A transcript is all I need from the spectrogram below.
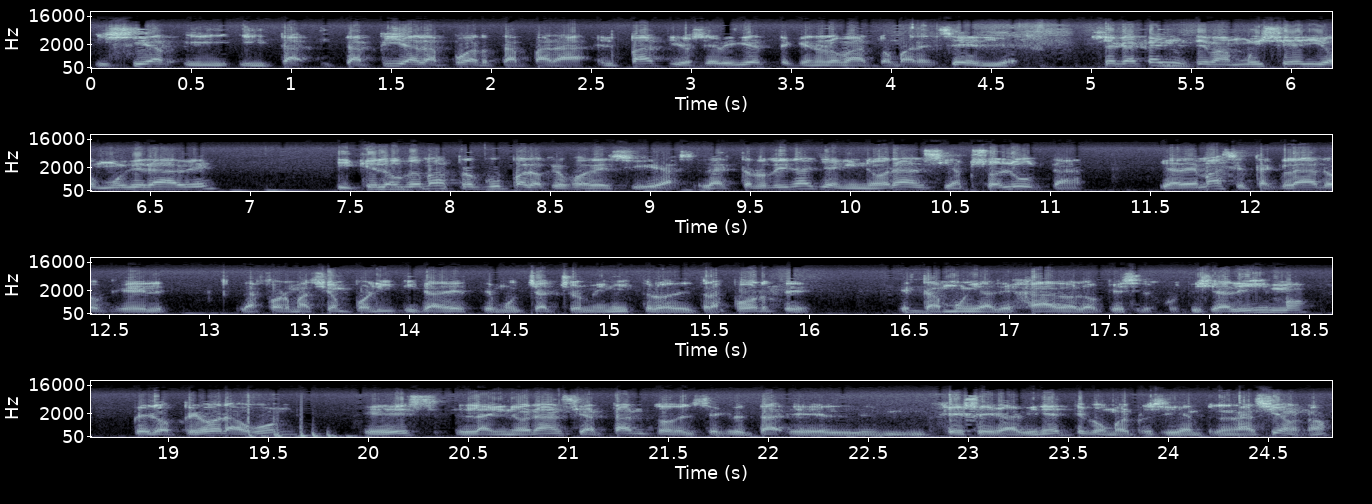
y cier- y- y ta- y tapía la puerta para el patio, es evidente que no lo van a tomar en serio. O sea que acá hay un tema muy serio, muy grave, y que lo que más preocupa lo que vos decías, la extraordinaria ignorancia absoluta. Y además está claro que la formación política de este muchacho ministro de Transporte está muy alejado de lo que es el justicialismo, pero peor aún es la ignorancia tanto del jefe de gabinete como el presidente de la Nación, ¿no?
